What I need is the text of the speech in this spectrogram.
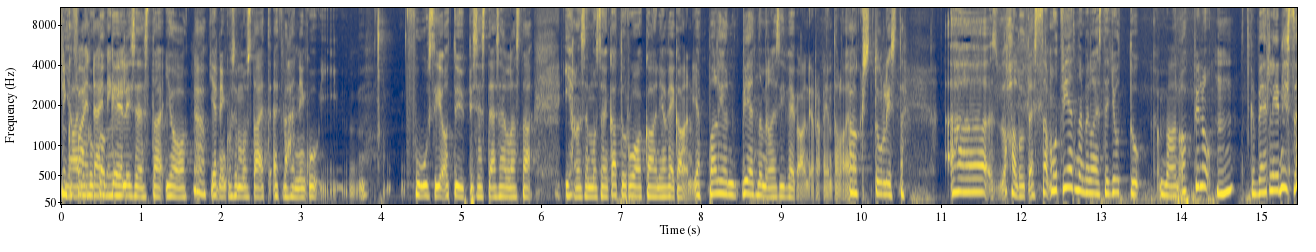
Niin ja niinku kokeellisesta, joo, Joo. ja niinku semmoista, että et vähän niinku fuusiotyyppisestä ja sellaista ihan semmoiseen katuruokaan ja vegaan. Ja paljon vietnamilaisia vegaaniravintoloita. Onko tulista? Äh, halutessa. Mutta vietnamilaisten juttu mä oon oppinut mm. Berliinissä,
